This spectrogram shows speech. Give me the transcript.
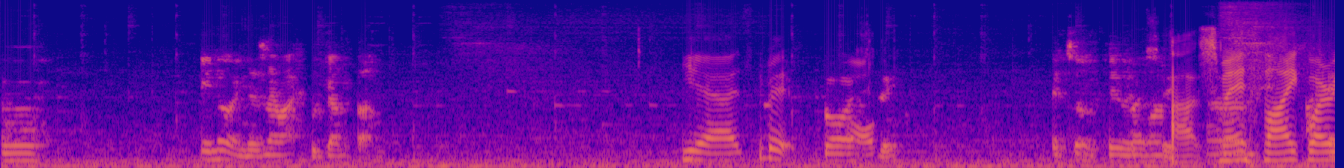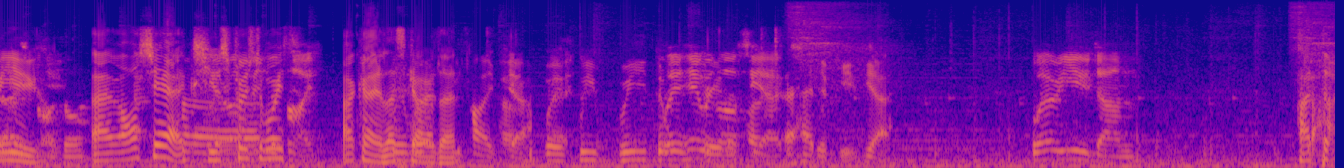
Uh, Annoying. There's no actual jump button. Yeah, it's a bit oh, Uh, Smith, Mike, where are you? it's Uh. RCX, you're supposed to wait. Okay, let's go then. Yeah, we, right. we, we, We're here with three of us are RCX. ahead of you, yeah. Where are you, Dan? At the,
